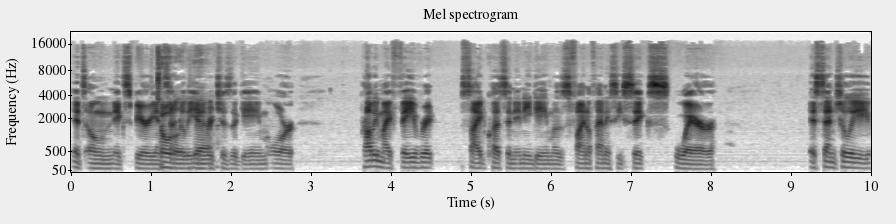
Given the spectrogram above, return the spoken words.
its own experience that really yeah. enriches the game. Or probably my favorite side quest in any game was Final Fantasy VI, where essentially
